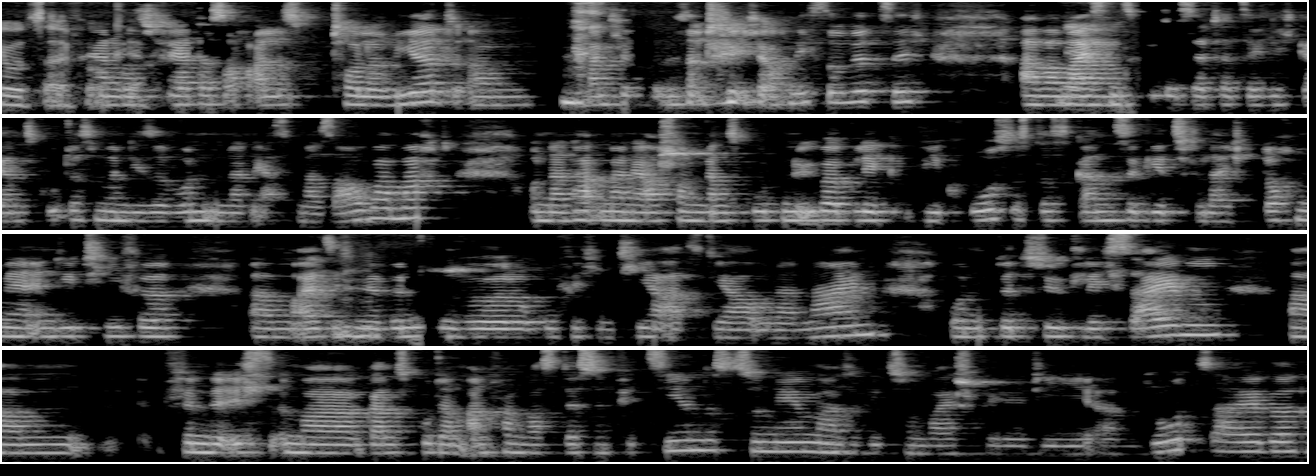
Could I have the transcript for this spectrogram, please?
Jodseife. Okay. das Pferd das auch alles toleriert. Ähm, manche es natürlich auch nicht so witzig, aber ja. meistens geht es ja tatsächlich ganz gut, dass man diese Wunden dann erstmal sauber macht. Und dann hat man ja auch schon einen ganz guten Überblick, wie groß ist das Ganze, geht es vielleicht doch mehr in die Tiefe, ähm, als ich mhm. mir wünschen würde, rufe ich einen Tierarzt ja oder nein. Und bezüglich Salben ähm, finde ich es immer ganz gut, am Anfang was Desinfizierendes zu nehmen, also wie zum Beispiel die ähm, Jodsalbe.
